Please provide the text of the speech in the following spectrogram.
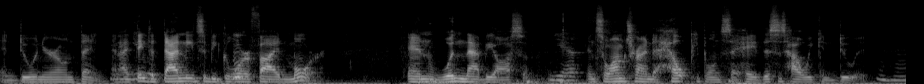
and doing your own thing? And I think that that needs to be glorified more. And wouldn't that be awesome? Yeah. And so I'm trying to help people and say, hey, this is how we can do it. Mm-hmm.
